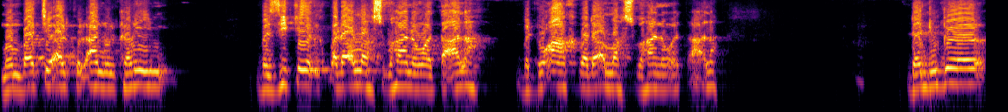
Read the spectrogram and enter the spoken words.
membaca Al-Quranul Karim berzikir kepada Allah Subhanahu wa taala, berdoa kepada Allah Subhanahu wa taala. Dan juga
